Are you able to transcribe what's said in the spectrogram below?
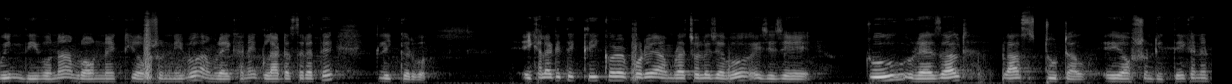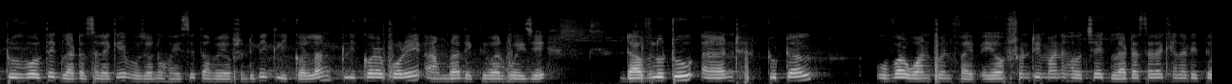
উইন দিব না, আমরা অন্য একটি অপশন নিব, আমরা এখানে গ্লাটাসারাতে ক্লিক করব। এই খেলাটিতে ক্লিক করার পরে আমরা চলে যাব এই যে যে ট্রু রেজাল্ট প্লাস টোটাল এই অপশনটিতে এখানে ট্রু বলতে গ্লাটাসারাকে বোঝানো হয়েছে, তো আমরা এই অপশনটিতে ক্লিক করলাম। ক্লিক করার পরে আমরা দেখতে পারব এই যে W two and total over one point five. এই অপশনটির মানে হচ্ছে গ্লাটাসারা খেলাটিতে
